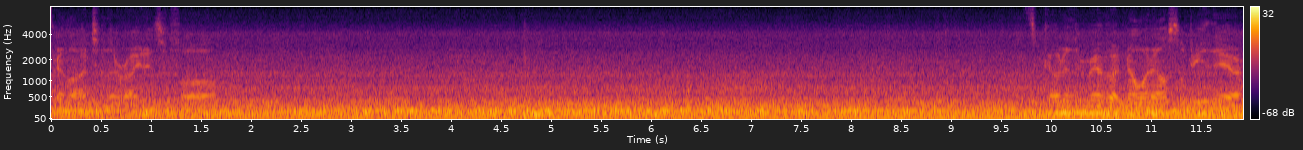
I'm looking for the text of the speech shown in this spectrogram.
Lot to the right is full. Let's go to the river. No one else will be there.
